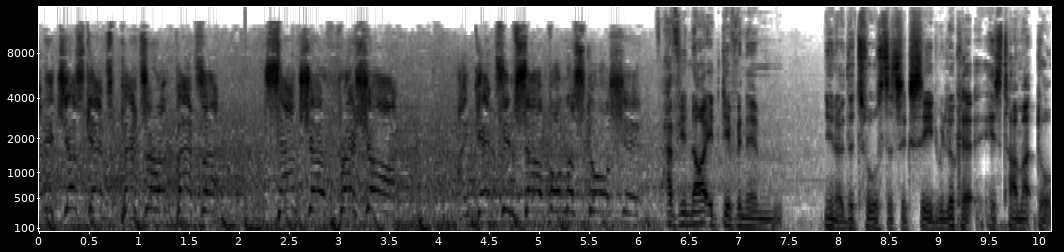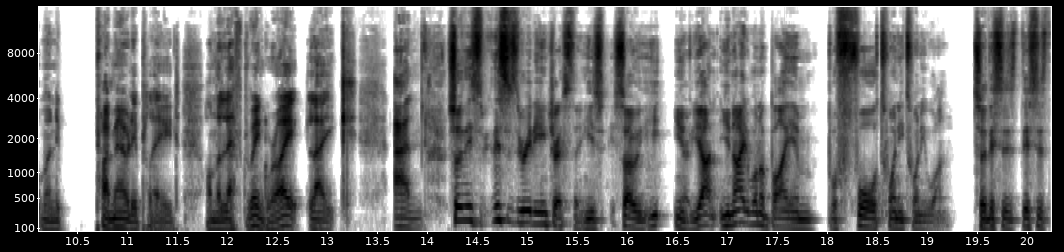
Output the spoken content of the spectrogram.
and it just gets better and better. Sancho fresh on and gets himself on the score sheet. Have United given him, you know, the tools to succeed? We look at his time at Dortmund. He primarily played on the left wing, right? Like, and So this this is really interesting. He's so he, you know United want to buy him before 2021. So this is this is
